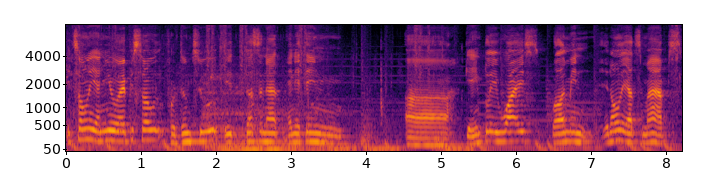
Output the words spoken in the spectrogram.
It's only a new episode for Doom 2. It doesn't add anything uh, gameplay wise. Well, I mean, it only adds maps,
